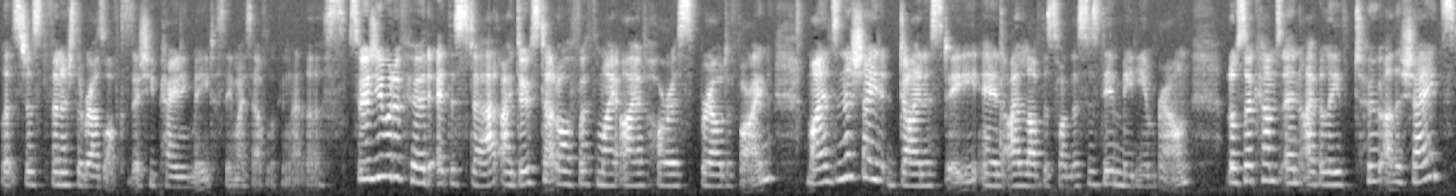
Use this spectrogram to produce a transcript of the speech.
let's just finish the brows off because it's actually paining me to see myself looking like this. So as you would have heard at the start, I do start off with my Eye of Horus Brow Define. Mine's in the shade Dynasty and I love this one. This is their medium brown. It also comes in, I believe, two other shades.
